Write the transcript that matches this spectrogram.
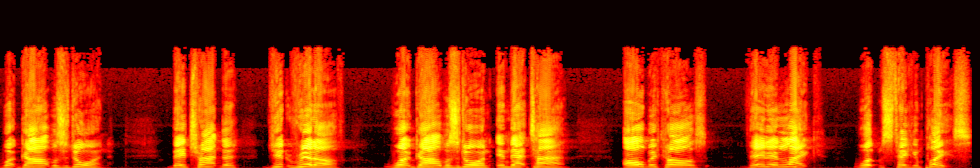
what God was doing. They tried to get rid of what God was doing in that time. All because they didn't like what was taking place.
